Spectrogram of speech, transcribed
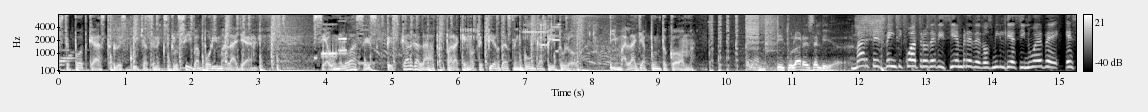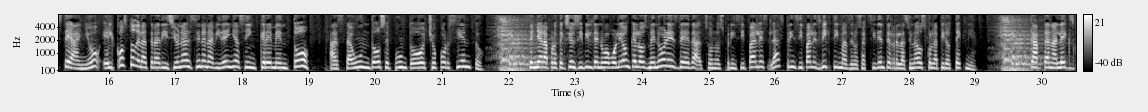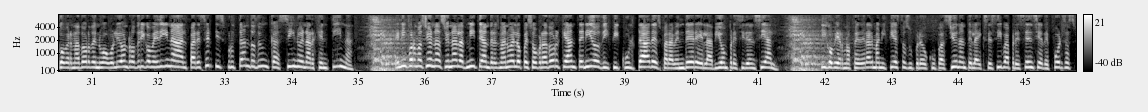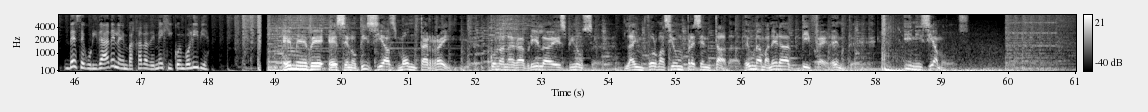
Este podcast lo escuchas en exclusiva por Himalaya. Si aún no lo haces, descarga la app para que no te pierdas ningún capítulo. Himalaya.com. Titulares del día. Martes 24 de diciembre de 2019. Este año, el costo de la tradicional cena navideña se incrementó hasta un 12.8%. Señala Protección Civil de Nuevo León que los menores de edad son los principales, las principales víctimas de los accidentes relacionados con la pirotecnia. Captan al ex gobernador de Nuevo León, Rodrigo Medina, al parecer disfrutando de un casino en Argentina. En Información Nacional admite Andrés Manuel López Obrador que han tenido dificultades para vender el avión presidencial. Y Gobierno Federal manifiesta su preocupación ante la excesiva presencia de fuerzas de seguridad en la Embajada de México en Bolivia. MBS Noticias Monterrey con Ana Gabriela Espinosa. La información presentada de una manera diferente. Iniciamos.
